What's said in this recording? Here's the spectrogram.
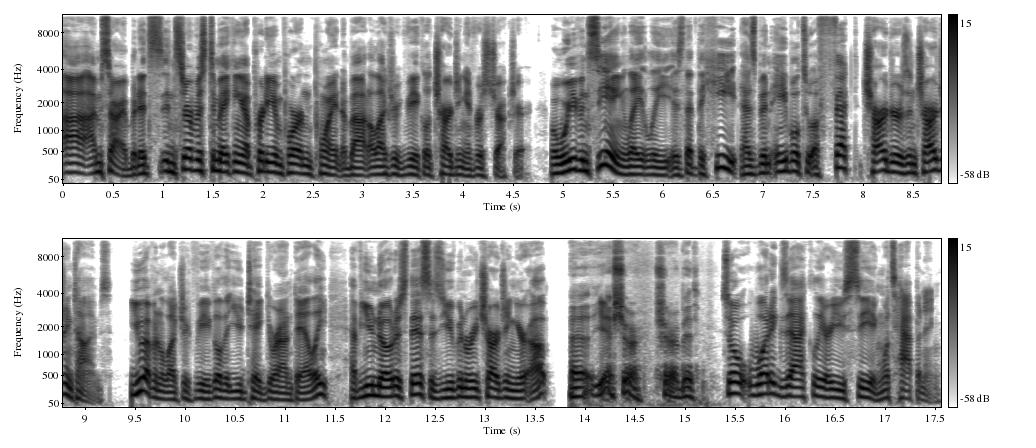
Uh, I'm sorry, but it's in service to making a pretty important point about electric vehicle charging infrastructure. What we've been seeing lately is that the heat has been able to affect chargers and charging times. You have an electric vehicle that you take around daily. Have you noticed this as you've been recharging your up? Uh, yeah, sure, sure, a bit. So, what exactly are you seeing? What's happening?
